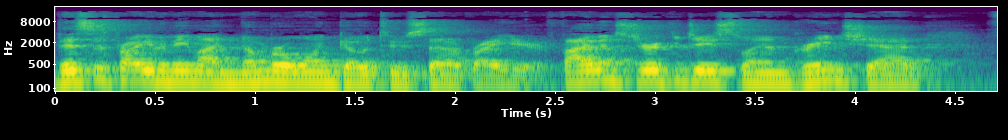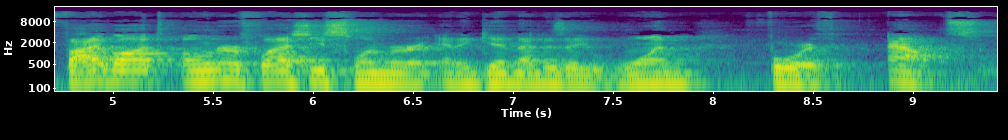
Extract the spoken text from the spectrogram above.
this is probably gonna be my number one go-to setup right here. Five inch Jerky J Swim, green shad, five aught owner flashy swimmer, and again, that is a one fourth ounce.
